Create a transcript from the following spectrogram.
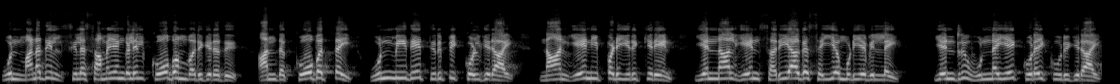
உன் மனதில் சில சமயங்களில் கோபம் வருகிறது. அந்த கோபத்தை உன் மீதே திருப்பிக் கொள்கிறாய். நான் ஏன் இப்படி இருக்கிறேன்? என்னால் ஏன் சரியாக செய்ய முடியவில்லை? என்று உன்னையே குறை கூறுகிறாய்.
